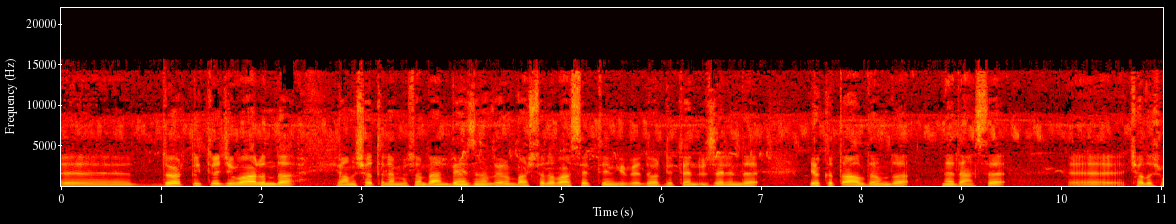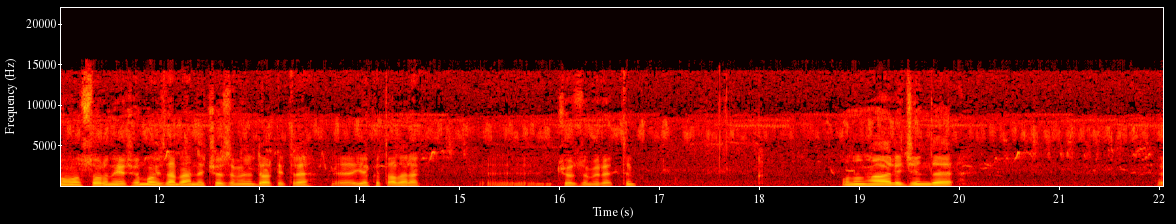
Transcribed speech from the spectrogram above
Ee, 4 litre civarında yanlış hatırlamıyorsam ben benzin alıyorum. Başta da bahsettiğim gibi 4 litrenin üzerinde yakıt aldığımda nedense e, çalışmama sorunu yaşıyorum. O yüzden ben de çözümünü 4 litre e, yakıt alarak e, çözüm ürettim. Onun haricinde e,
